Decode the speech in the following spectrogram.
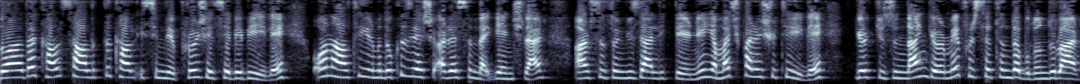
Doğada Kal Sağlıklı Kal isimli proje sebebiyle 16-29 yaş arasında gençler Arsuz'un güzelliklerini yamaç paraşütü ile gökyüzünden görme fırsatında bulundular.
